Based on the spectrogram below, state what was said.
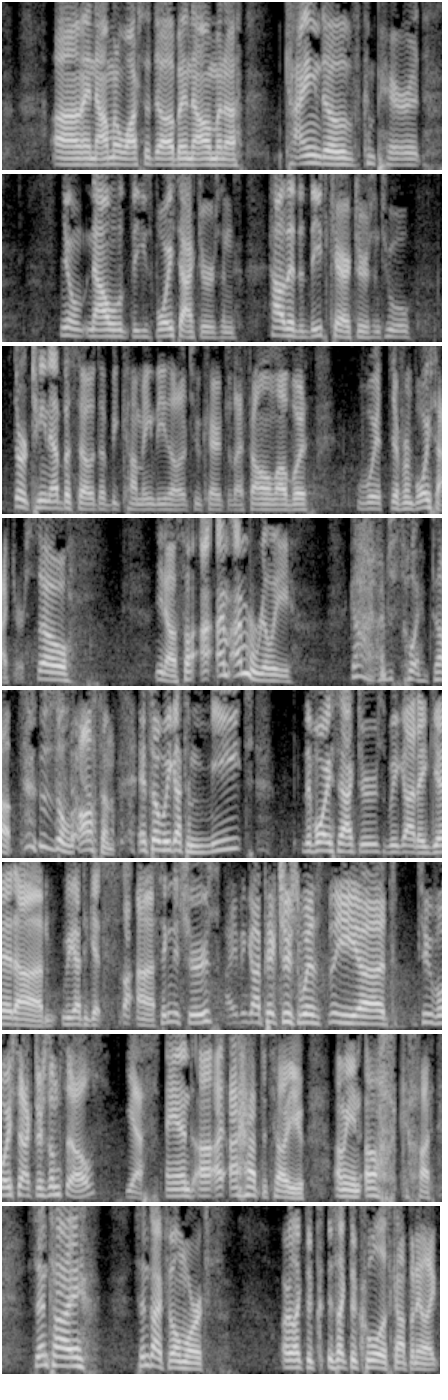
Um, and now I'm to watch the dub, and now I'm to kind of compare it, you know, now with these voice actors and how they did these characters into 13 episodes of becoming these other two characters I fell in love with with different voice actors. So, you know, so I, I'm, I'm really, God, I'm just so amped up. This is so awesome. And so we got to meet the voice actors. We got to get, uh, we got to get uh, signatures. I even got pictures with the uh, t- two voice actors themselves. Yes, and uh, I, I have to tell you, I mean, oh god, Sentai, Sentai Filmworks are like the is like the coolest company. Like,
